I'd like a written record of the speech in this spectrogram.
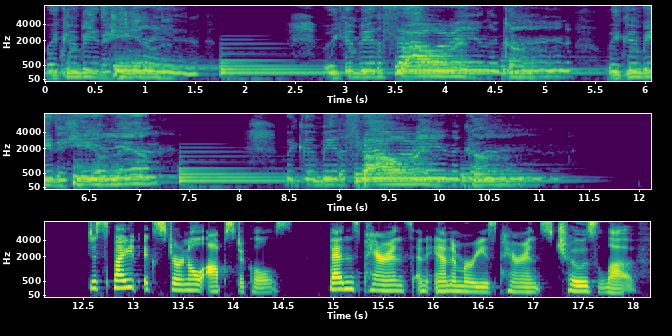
We can be the healing. We can be the flower in the gun. We can be the healing. We can be the flower in the gun. Despite external obstacles, Ben's parents and Anna Marie's parents chose love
